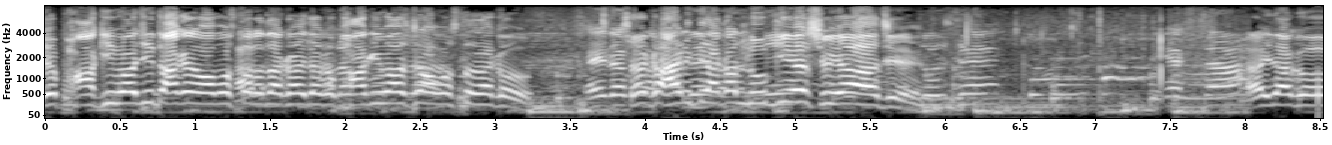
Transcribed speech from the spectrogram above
যে ফাঁকিবাজি তাকে অবস্থাটা দেখো দেখো ফাঁকিবাজটা অবস্থা দেখো। সে গাড়িতে এখন লুকিয়ে শুয়ে আছে। এই দেখো।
